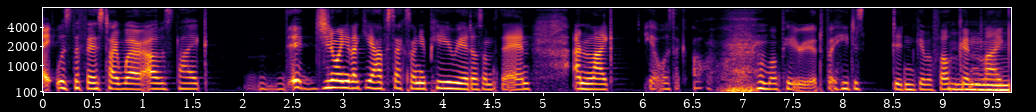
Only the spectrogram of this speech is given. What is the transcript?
it was the first time where I was like, it, do you know when you like you have sex on your period or something, and like yeah, I was like, oh, on my period, but he just didn't give a fuck, and like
